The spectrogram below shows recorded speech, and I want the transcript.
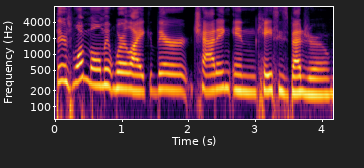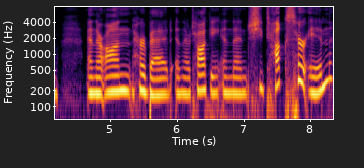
There's one moment where like they're chatting in Casey's bedroom and they're on her bed and they're talking and then she tucks her in.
